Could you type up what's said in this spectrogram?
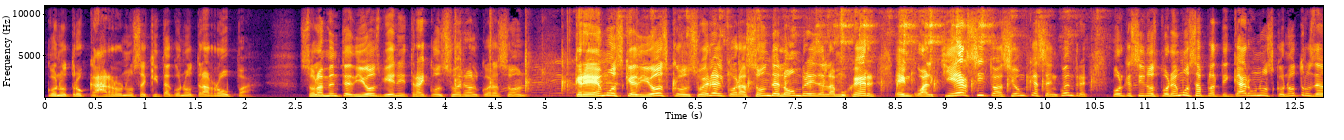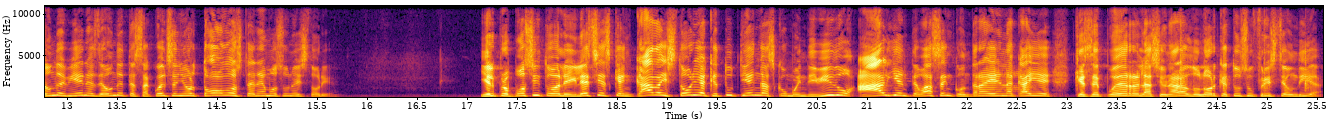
con otro carro, no se quita con otra ropa. Solamente Dios viene y trae consuelo al corazón. Creemos que Dios consuela el corazón del hombre y de la mujer en cualquier situación que se encuentre. Porque si nos ponemos a platicar unos con otros de dónde vienes, de dónde te sacó el Señor, todos tenemos una historia. Y el propósito de la iglesia es que en cada historia que tú tengas como individuo, a alguien te vas a encontrar ahí en la calle que se puede relacionar al dolor que tú sufriste un día.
